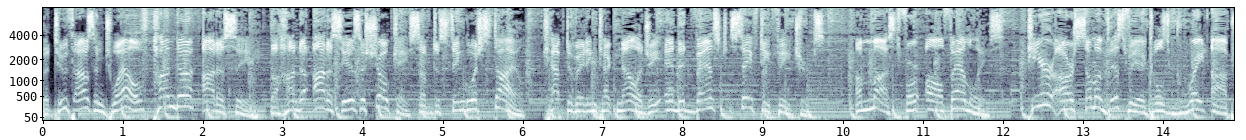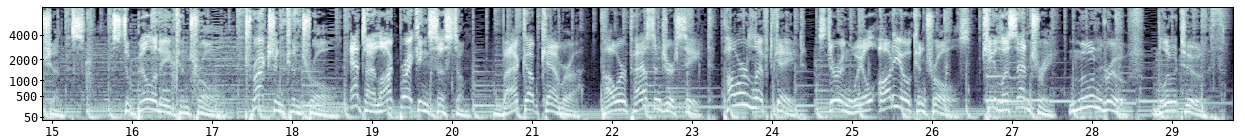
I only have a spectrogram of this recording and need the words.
The 2012 Honda Odyssey. The Honda Odyssey is a showcase of distinguished style, captivating technology, and advanced safety features. A must for all families. Here are some of this vehicle's great options stability control, traction control, anti lock braking system, backup camera, power passenger seat, power liftgate, steering wheel audio controls, keyless entry, moonroof, Bluetooth.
